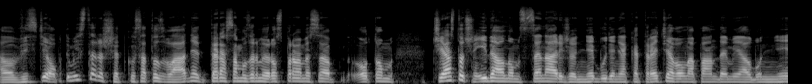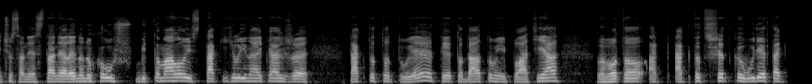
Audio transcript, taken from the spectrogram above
Vy ste optimista, že všetko sa to zvládne? Teraz samozrejme rozprávame sa o tom čiastočne ideálnom scenári, že nebude nejaká tretia vlna pandémie alebo niečo sa nestane, ale jednoducho už by to malo ísť v takých linajkách, že takto to tu je, tieto dátumy platia, lebo to, ak, ak to všetko bude, tak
